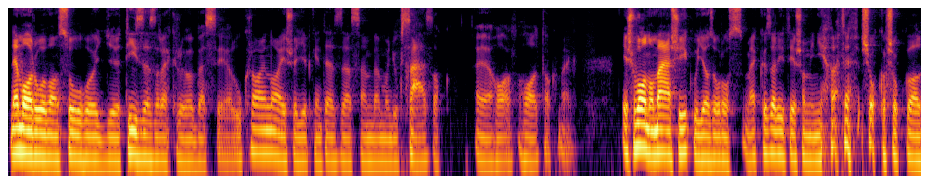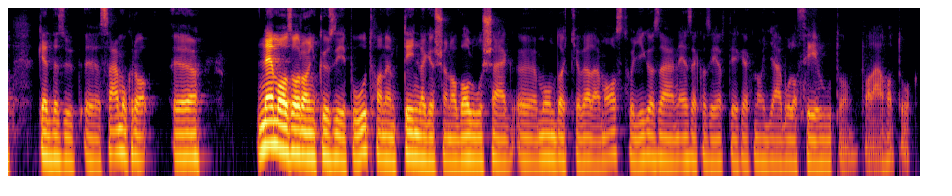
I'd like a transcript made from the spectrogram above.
Nem arról van szó, hogy tízezerekről beszél Ukrajna, és egyébként ezzel szemben mondjuk százak haltak meg. És van a másik, ugye az orosz megközelítés, ami nyilván sokkal-sokkal kedvezőbb számukra. Nem az arany középút, hanem ténylegesen a valóság mondatja velem azt, hogy igazán ezek az értékek nagyjából a félúton találhatók.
